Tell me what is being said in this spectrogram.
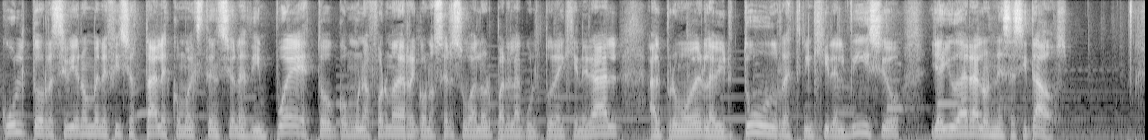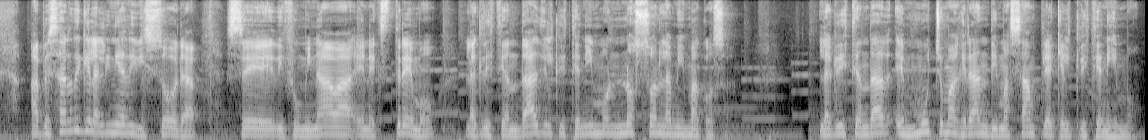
culto recibieron beneficios tales como extensiones de impuestos, como una forma de reconocer su valor para la cultura en general, al promover la virtud, restringir el vicio y ayudar a los necesitados. A pesar de que la línea divisora se difuminaba en extremo, la cristiandad y el cristianismo no son la misma cosa. La cristiandad es mucho más grande y más amplia que el cristianismo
